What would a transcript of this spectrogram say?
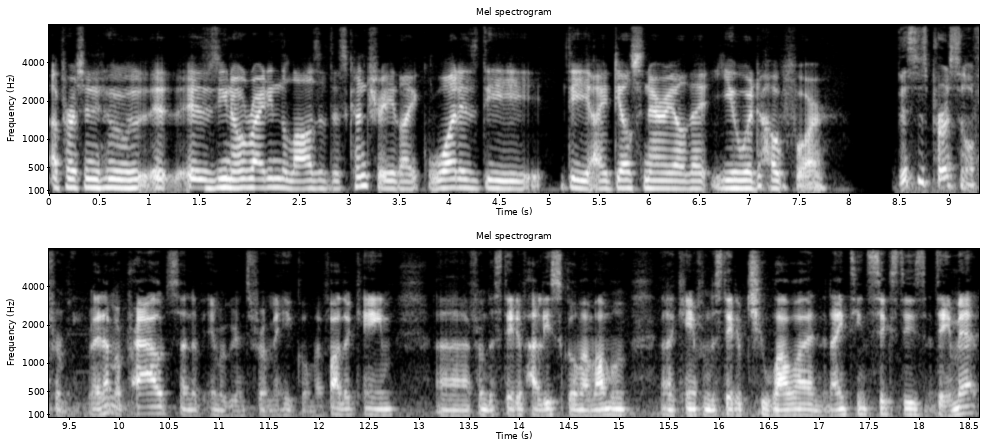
a person who is you know writing the laws of this country like what is the the ideal scenario that you would hope for this is personal for me, right? I'm a proud son of immigrants from Mexico. My father came uh, from the state of Jalisco. My mom uh, came from the state of Chihuahua in the 1960s. They met,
